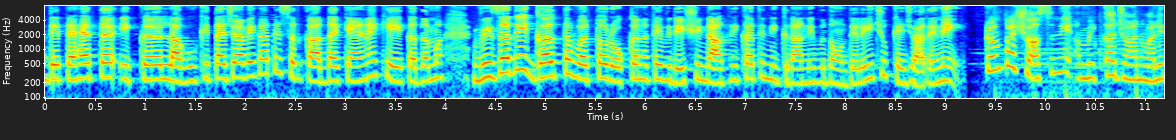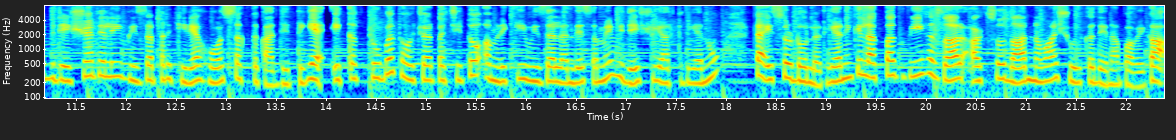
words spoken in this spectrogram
ਦੇ ਤਹਿਤ ਇੱਕ ਲਾਗੂ ਕੀਤਾ ਜਾਵੇਗਾ ਤੇ ਸਰਕਾਰ ਦਾ ਕਹਿਣਾ ਹੈ ਕਿ ਇਹ ਕਦਮ ਵੀਜ਼ਾ ਦੀ ਗਲਤ ਵਰਤੋਂ ਰੋਕਣ ਅਤੇ ਵਿਦੇਸ਼ੀ ਨਾਗਰਿਕਾਂ ਤੇ ਨਿਗਰਾਨੀ ਵਧਾਉਣ ਦੇ ਲਈ ਚੁੱਕੇ ਜਾ ਰਹੇ ਨੇ। ਟਰੰਪ ਪ੍ਰਸ਼ਾਸਨ ਨੇ ਅਮਰੀਕਾ ਜਾਣ ਵਾਲੇ ਵਿਦੇਸ਼ੀਆਂ ਦੇ ਲਈ ਵੀਜ਼ਾ ਪ੍ਰਕਿਰਿਆ ਹੋਰ ਸਖਤ ਕਰ ਦਿੱਤੀ ਹੈ 1 ਅਕਤੂਬਰ 2025 ਤੋਂ ਅਮਰੀਕੀ ਵੀਜ਼ਾ ਲੈਂਦੇ ਸਮੇਂ ਵਿਦੇਸ਼ੀ ਯਾਤਰੀਆਂ ਨੂੰ 250 ਡਾਲਰ ਯਾਨੀ ਕਿ ਲਗਭਗ 20800 ਦਾ ਨਵਾਂ ਸ਼ੁਲਕ ਦੇਣਾ ਪਵੇਗਾ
